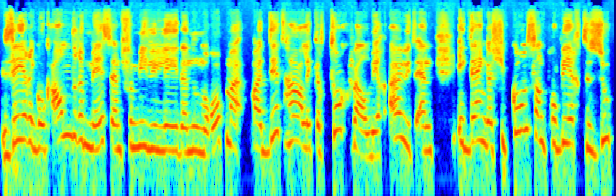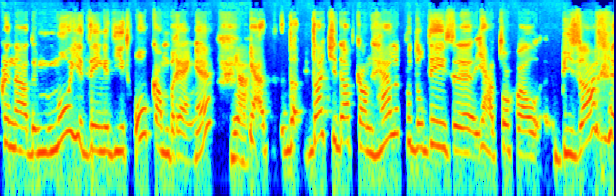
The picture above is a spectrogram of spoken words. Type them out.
zeer ik ook anderen mis en familieleden, noem maar op. Maar, maar dit haal ik er toch wel weer uit. En ik denk als je constant probeert te zoeken naar de mooie dingen die het ook kan brengen, ja. ja dat je dat kan helpen door deze ja, toch wel bizarre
